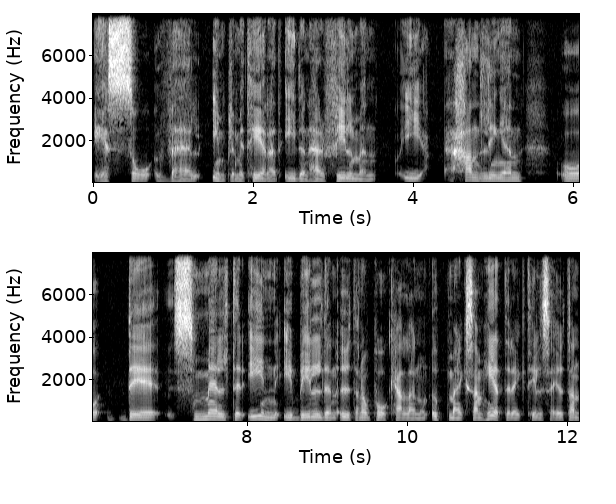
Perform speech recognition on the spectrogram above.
är så väl implementerat i den här filmen. I handlingen och det smälter in i bilden utan att påkalla någon uppmärksamhet direkt till sig utan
